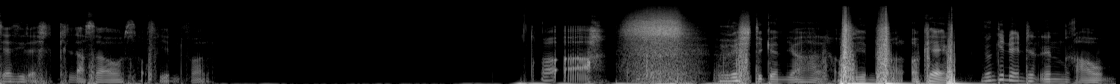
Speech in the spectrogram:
der sieht echt klasse aus, auf jeden Fall. Oh, richtig genial, auf jeden Fall. Okay, nun gehen wir in den Innenraum.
